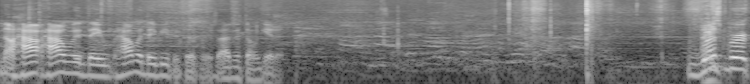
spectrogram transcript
No, how how would they how would they beat the Clippers? I just don't get it. Westbrook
